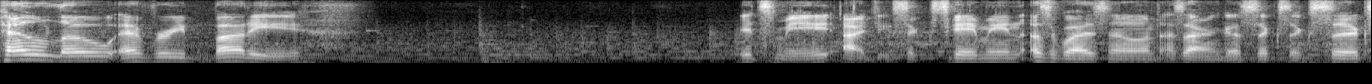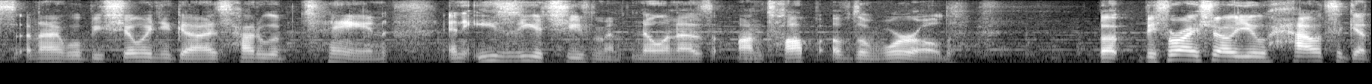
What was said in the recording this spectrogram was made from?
Hello, everybody. It's me, IG6 Gaming, otherwise known as IronGo666, and I will be showing you guys how to obtain an easy achievement known as On Top of the World. But before I show you how to get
